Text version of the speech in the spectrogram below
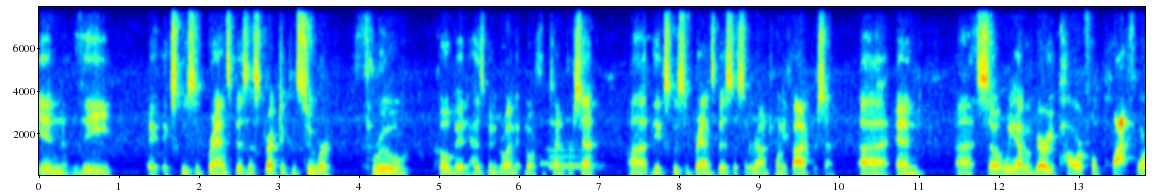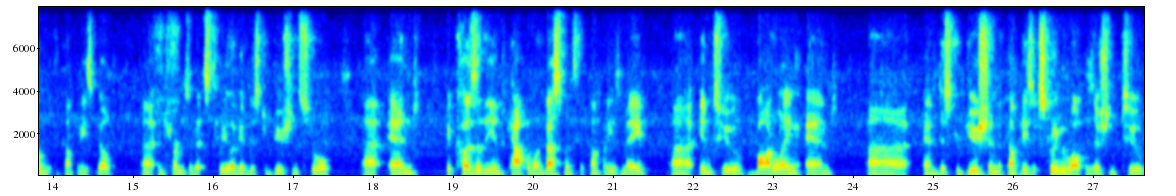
in the uh, exclusive brands business. Direct to consumer through COVID has been growing at north of 10%. Uh, the exclusive brands business at around 25%. Uh, and uh, so we have a very powerful platform that the company's built uh, in terms of its three-legged distribution stool. Uh, and because of the capital investments the company has made uh, into bottling and uh, and distribution, the company is extremely well positioned to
